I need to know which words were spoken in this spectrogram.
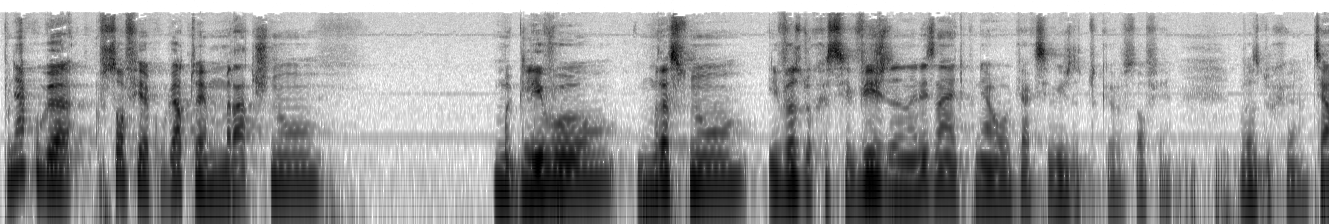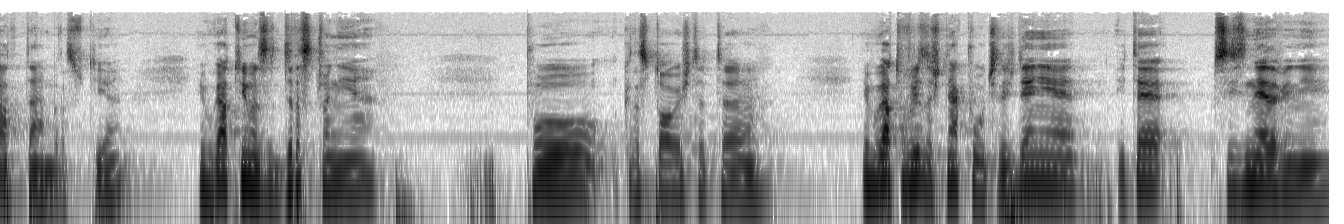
Понякога в София, когато е мрачно, мъгливо, мръсно и въздуха се вижда, нали знаете понякога как се вижда тук в София въздуха, цялата тая мръсотия. И когато има задръствания по кръстовищата, и когато влизаш в някакво учреждение и те са изнервени,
